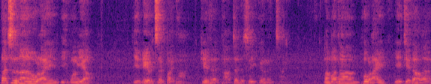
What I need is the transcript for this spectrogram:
但是呢，后来李光耀也没有责怪他，觉得他真的是一个人才。那么他后来也接到了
